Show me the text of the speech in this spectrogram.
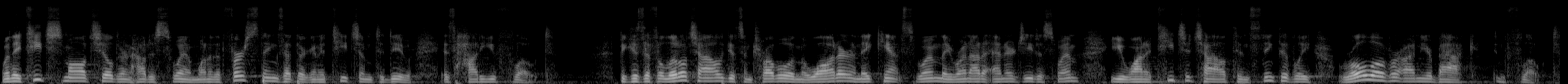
When they teach small children how to swim, one of the first things that they're going to teach them to do is how do you float? Because if a little child gets in trouble in the water and they can't swim, they run out of energy to swim, you want to teach a child to instinctively roll over on your back and float.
